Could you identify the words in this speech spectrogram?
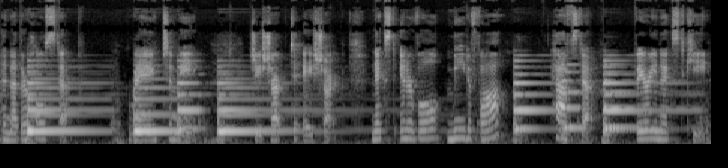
another whole step, re to mi, G sharp to A sharp. Next interval, mi to fa, half step, very next key.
